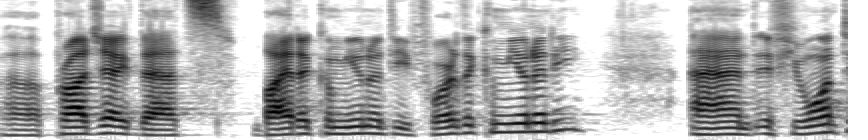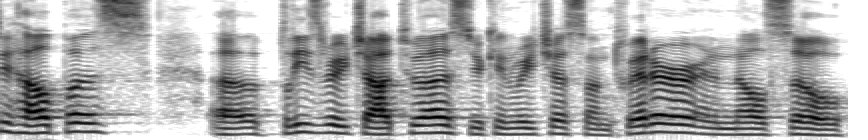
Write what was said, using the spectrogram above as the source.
a project that's by the community for the community. And if you want to help us, uh, please reach out to us. You can reach us on Twitter and also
